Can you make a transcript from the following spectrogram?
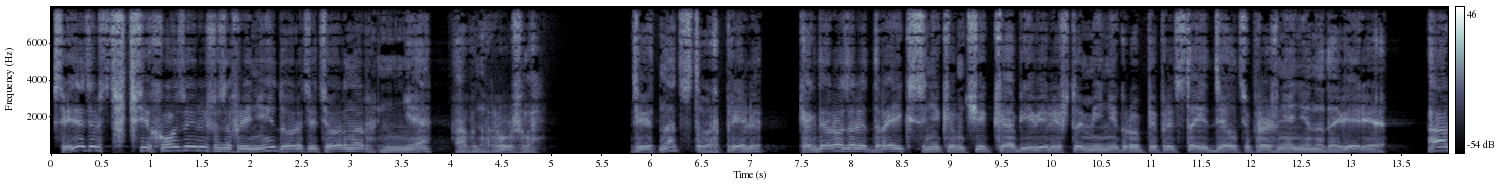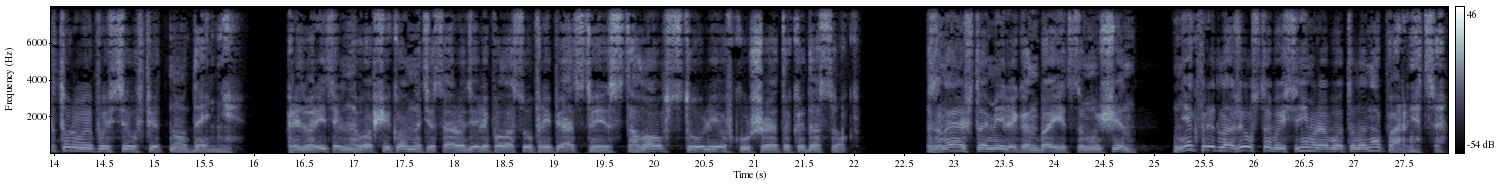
свидетельств психоза или шизофрении Дороти Тернер не обнаружила. 19 апреля когда Розали Дрейк с Ником Чикко объявили, что мини-группе предстоит делать упражнения на доверие, Артур выпустил в пятно Денни. Предварительно в общей комнате соорудили полосу препятствий из столов, стульев, кушеток и досок. Зная, что Миллиган боится мужчин, Ник предложил, чтобы с ним работала напарница.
